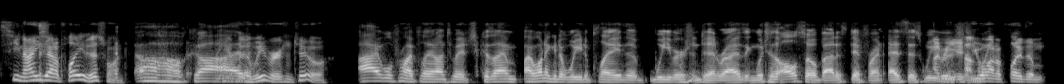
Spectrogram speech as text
See, now you got to play this one. Oh You got to play the god. Wii version too. I will probably play it on Twitch because I'm I want to get a Wii to play the Wii version of Dead Rising, which is also about as different as this Wii I mean, version. if you want to play them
